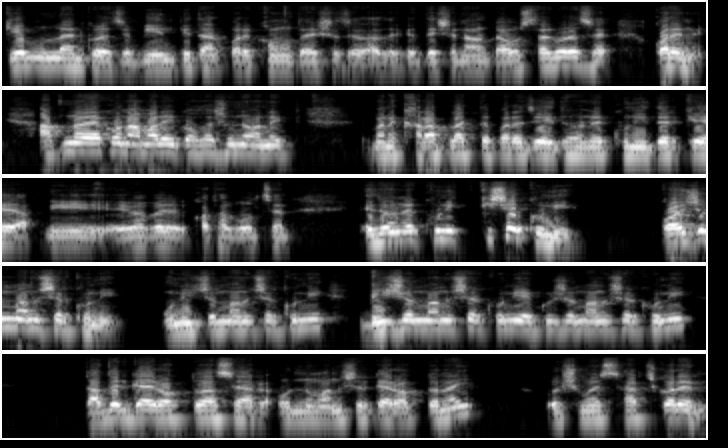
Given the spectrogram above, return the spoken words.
কে মূল্যায়ন করেছে? বিএনপি তারপরে ক্ষমতা এসেছে, তাদেরকে দেশে নেওয়ার ব্যবস্থা করেছে? করে নাই। আপনার এখন আমার এই কথা শুনে অনেক মানে খারাপ লাগতে পারে যে এই ধরনের খুনিদেরকে আপনি এইভাবে কথা বলছেন। এই ধরনের খুনি কিসের খুনি? কয়জন মানুষের খুনি? উনিশ জন মানুষের খুনি? বিশ জন মানুষের খুনি? একুশ জন মানুষের খুনি? তাদের গায়ে রক্ত আছে আর অন্য মানুষের গায়ে রক্ত নাই? ওই সময় সার্চ করেন।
